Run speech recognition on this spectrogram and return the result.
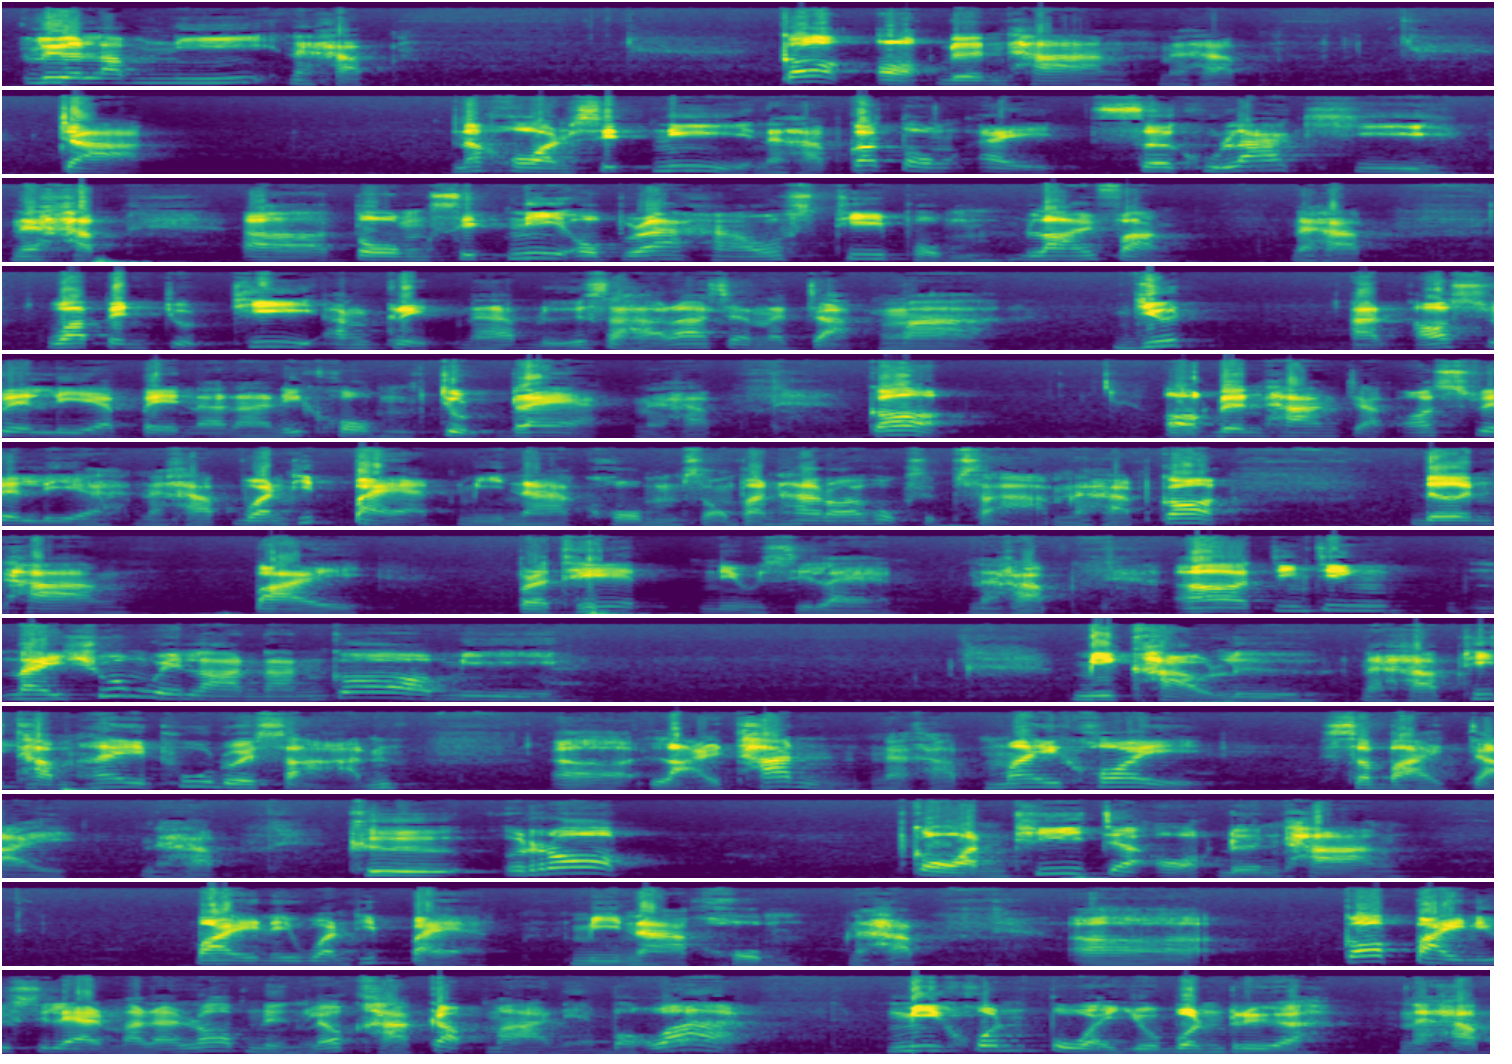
เรือลำนี้นะครับ ก็ออกเดินทางนะครับ จาก นครซิดนีย์นะครับ ก็ตรงไอ้ Circular Quay นะครับตรงซิดนีย์โอเปร่าเฮาส์ที่ผมเล่าให้ฟังนะครับ ว่าเป็นจุดที่อังกฤษนะครับ หรือสหราชอาณาจักรมายึดอันออสเตรเลียเป็นอาณานิคมจุดแรกนะครับ ก็ออกเดินทางจากออสเตรเลียนะครับ วันที่ 8 มีนาคม 2563 นะครับ ก็เดินทางไปประเทศนิวซีแลนด์นะครับจริงๆ ในช่วงเวลานั้นก็มีมีข่าวลือนะครับที่ทำให้ผู้โดยสารหลายท่านนะครับไม่ค่อยสบายใจนะครับ คือรอบก่อนที่จะออกเดินทางไปในวันที่ 8 มีนาคมนะครับก็ไปนิวซีแลนด์มาแล้วรอบหนึ่งแล้วขากลับมาเนี่ยบอกว่ามีคนป่วยอยู่บนเรือนะครับ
